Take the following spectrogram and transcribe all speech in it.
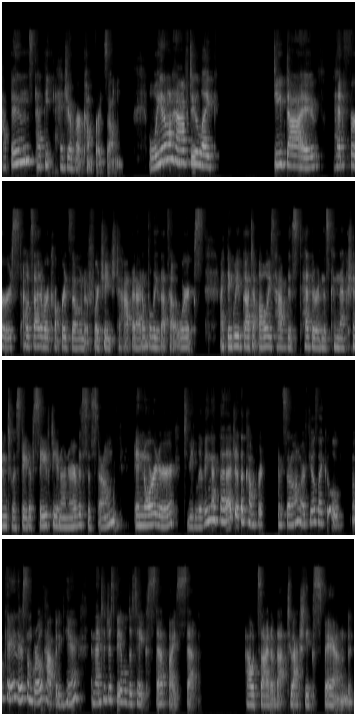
happens at the edge of our comfort zone. We don't have to like deep dive head first outside of our comfort zone for change to happen. I don't believe that's how it works. I think we've got to always have this tether and this connection to a state of safety in our nervous system in order to be living at that edge of the comfort zone where it feels like, oh, okay, there's some growth happening here. And then to just be able to take step by step outside of that to actually expand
